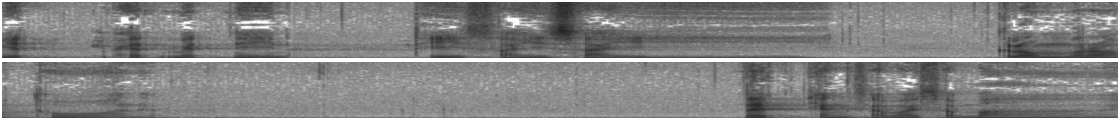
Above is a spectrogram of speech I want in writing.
มิตเพชรเม็ดนี้นะที่ใสๆกลมรอบตัวนะนึกอย่างสบายสบาย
